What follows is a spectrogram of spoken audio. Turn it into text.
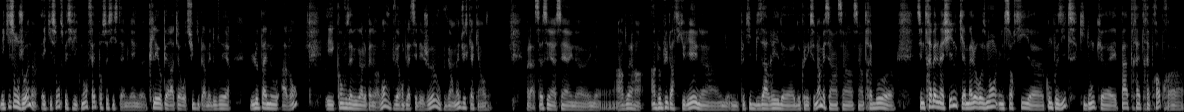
mais qui sont jaunes et qui sont spécifiquement faites pour ce système. Il y a une clé opérateur au-dessus qui permet d'ouvrir le panneau avant, et quand vous avez ouvert le panneau avant, vous pouvez remplacer des jeux vous pouvez en mettre jusqu'à 15. Voilà, ça c'est une, une, hardware un, peu plus particulier, une, petite bizarrerie de, collectionneur, mais c'est un, un, très beau, euh, c'est une très belle machine qui a malheureusement une sortie euh, composite qui donc euh, est pas très très propre.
